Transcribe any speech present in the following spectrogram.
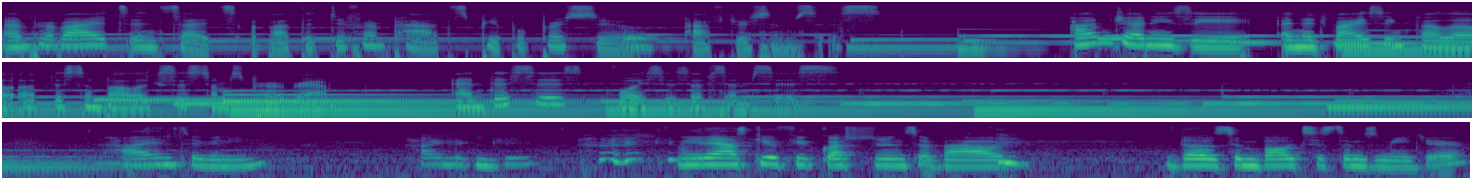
and provides insights about the different paths people pursue after SimSys. I'm Jenny Z, an advising fellow of the Symbolic Systems program, and this is Voices of SimSys. Hi, Antigone. Hi, Nikki. I'm going to ask you a few questions about the symbolic systems major.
